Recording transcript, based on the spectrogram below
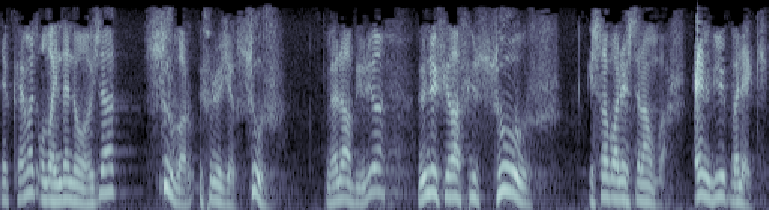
E, kıyamet olayında ne olacak? Sur var, üfürülecek. Sur. Mela buyuruyor. Ünüfya sur. İsa Aleyhisselam var. En büyük melek.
